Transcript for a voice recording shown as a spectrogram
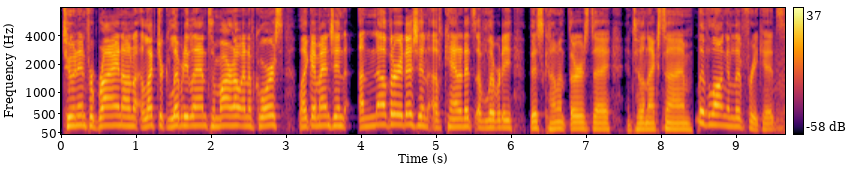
Tune in for Brian on Electric Liberty Land tomorrow. And of course, like I mentioned, another edition of Candidates of Liberty this coming Thursday. Until next time, live long and live free, kids.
